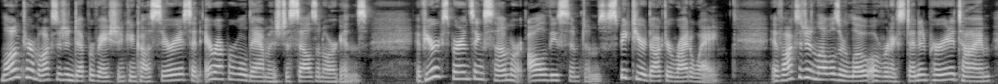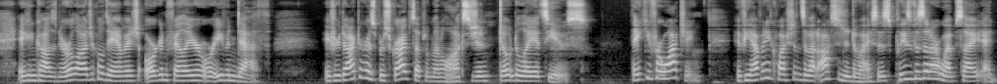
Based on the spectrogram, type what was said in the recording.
Long term oxygen deprivation can cause serious and irreparable damage to cells and organs. If you're experiencing some or all of these symptoms, speak to your doctor right away. If oxygen levels are low over an extended period of time, it can cause neurological damage, organ failure, or even death. If your doctor has prescribed supplemental oxygen, don't delay its use. Thank you for watching. If you have any questions about oxygen devices, please visit our website at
